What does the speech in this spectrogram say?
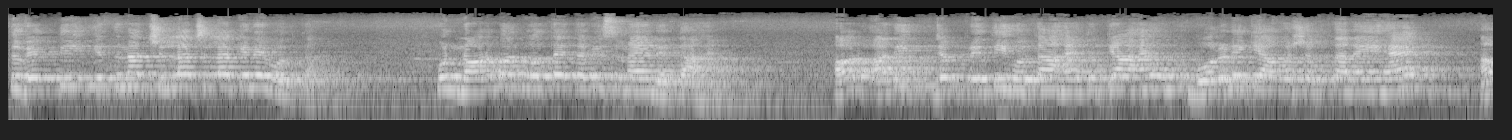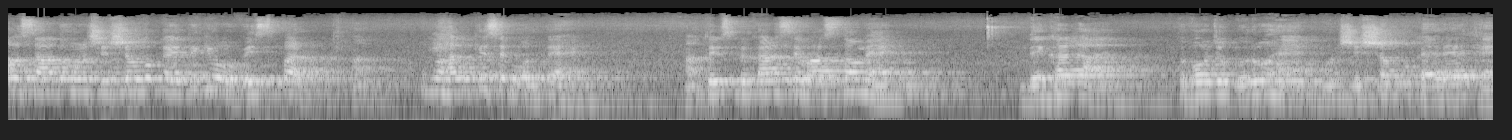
तो व्यक्ति इतना चिल्ला चिल्ला के नहीं बोलता। वो नॉर्मल बोलता है तभी सुनाई देता है। और अधिक जब प्रीति होता है तो क्या है? उनको बोलने की आवश्यकता नहीं है। हाँ वो साधु और शिष्यों को कहते कि वो विस्पर हाँ वो हल्के से बोलते हैं। हाँ तो इस प्रकार से वास्तव में देखा जाए तो वो जो गुरु हैं, उन शिष्यों को कह रहे थे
